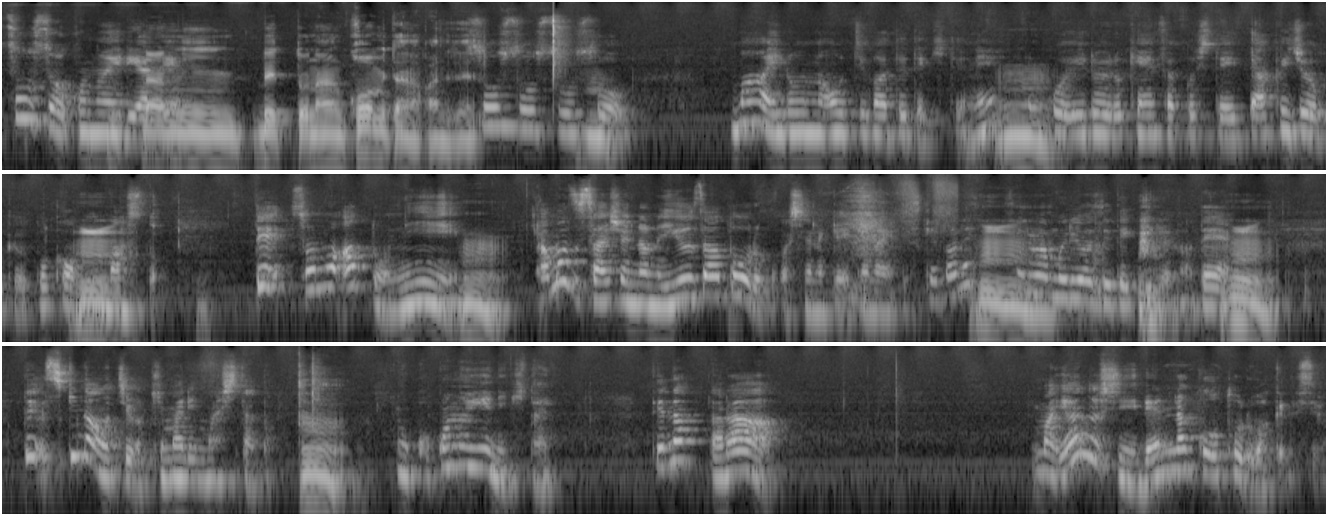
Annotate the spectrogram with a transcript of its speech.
そうそうこのエリア何で人ベッド何個みたいな感じで。そうそうそうそう、まあいろんなお家が出てきてね、うん。ここいろいろ検索していて空き状況とかを見ますと、でその後に、うん。あまず最初にあのユーザー登録はしなきゃいけないんですけどね、うん。それは無料でできるので、うん。で好きなお家が決まりましたと。うん。もうここの家に行きたい。ってなったら、まあ、家主に連絡を取るわけですよ。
